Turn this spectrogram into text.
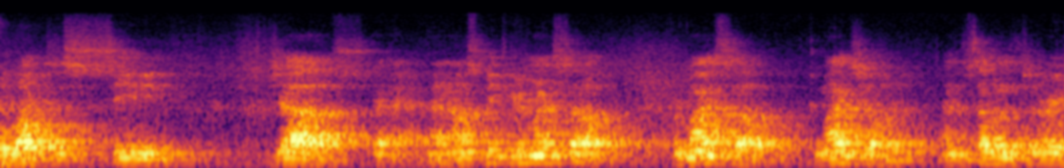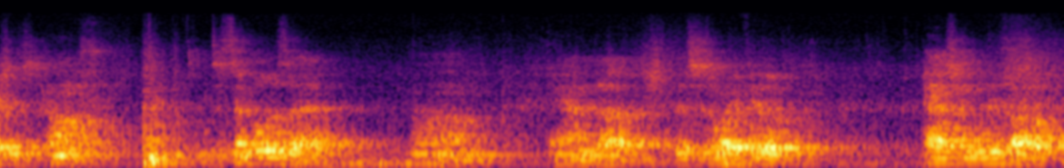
would like to see jobs. And I'm speaking for myself, for myself, my children, and seven generations to come. It's as simple as that. Um, And uh, this is what I feel passionately about.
